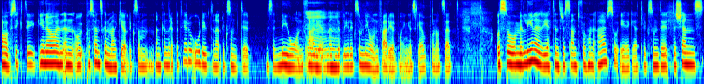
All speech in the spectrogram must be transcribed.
avsiktlig. You know, and, and, på svenskan märker jag liksom man kan repetera ord utan att liksom det neonfärgad, mm. men det blir liksom neonfärgad på engelska på något sätt. Och så med Lena är jätteintressant för hon är så eget. Liksom det, det känns,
